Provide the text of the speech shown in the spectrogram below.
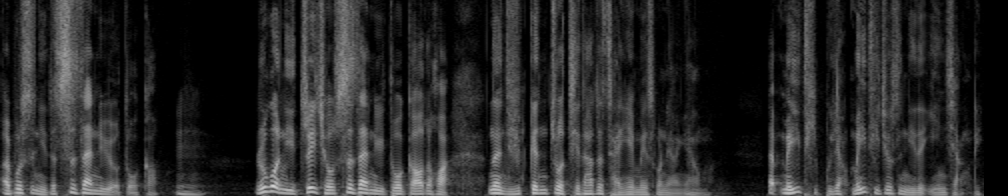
而不是你的市占率有多高。嗯，如果你追求市占率多高的话，那你就跟做其他的产业没什么两样嘛。那媒体不一样，媒体就是你的影响力，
